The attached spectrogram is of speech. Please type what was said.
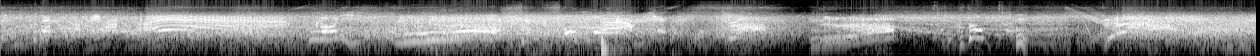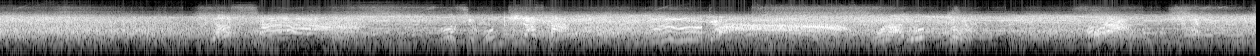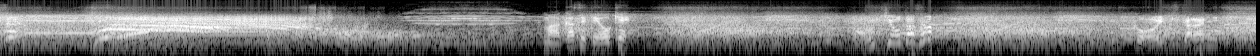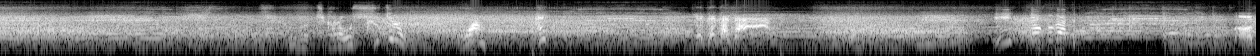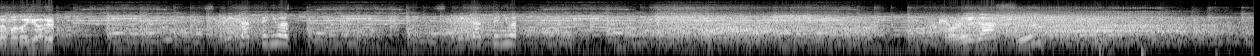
全力だカメハ何任せておけ。本気を出せば。こいつからに。自分の力を信じろ。ワンはいまだまだやれ。る好き勝手には好き勝手には。これがスー。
